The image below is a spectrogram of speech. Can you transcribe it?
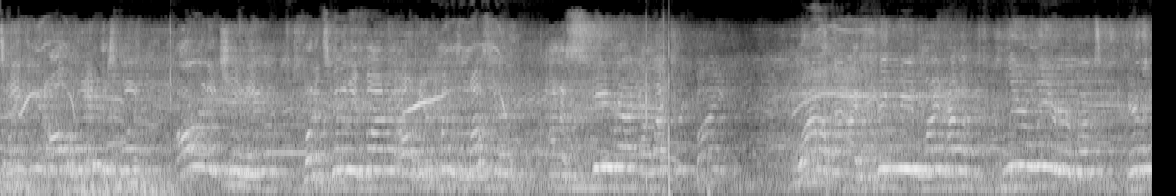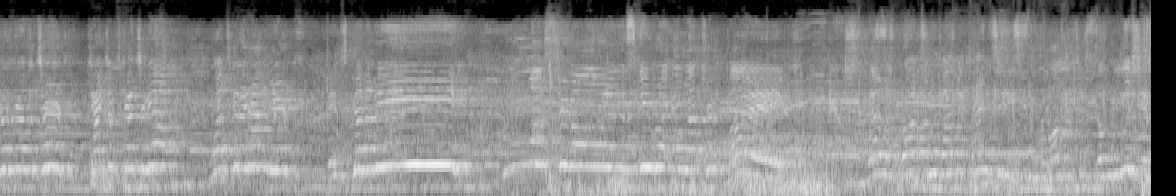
Taking it all the way to this point. Already cheating, but it's going to be fun. Oh, here comes Mustard on a ski rack electric bike. Wow, that, I think we might have a clear leader here, folks. Here they come around the turn. Ketchup's catching up. What's going to happen here? It's going to be Mustard all the way to the ski rack electric bike. That was brought to you by Mackenzie's.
